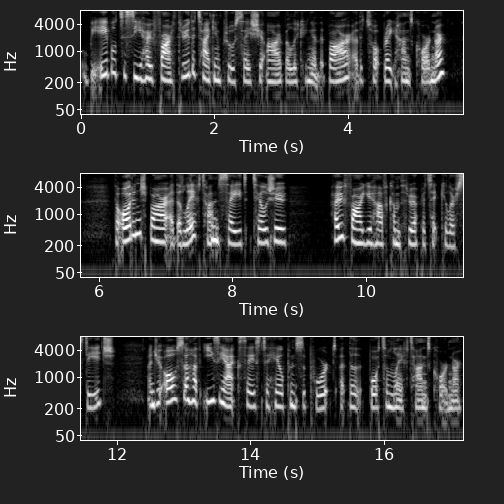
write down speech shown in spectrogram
We'll be able to see how far through the tagging process you are by looking at the bar at the top right hand corner. The orange bar at the left hand side tells you how far you have come through a particular stage and you also have easy access to help and support at the bottom left hand corner.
